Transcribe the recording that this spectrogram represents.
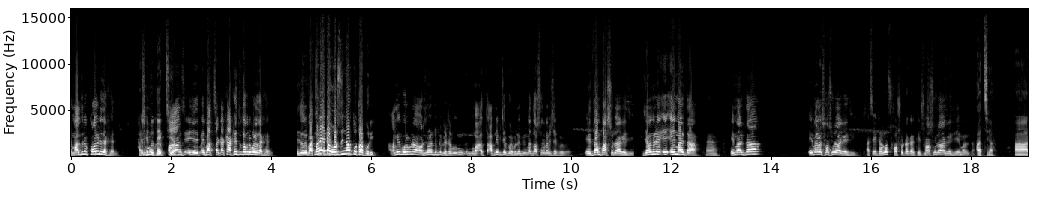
মালদুরের কোয়ালিটি দেখেন। হ্যাঁ, এর সে তো দেখছি পাঁচ, এই যে এই বাচ্চা কা- কাকে তুতাপুরি বলে দেখেন? এই যে বাচ্চা মানে এটা অরিজিনাল তোতাপুরি। আমি বলব না অরিজিনাল ডুপ্লিকেট আপনি বিচার করবেন না কিংবা দর্শকরা বিচার করবে। এর দাম পাঁচশো টাকা কেজি। যেমন ধরেন এই- এই মালটা হ্যাঁ। এই মালটা এই মালটা ছশো টাকা কেজি। আচ্ছা এটা হলো ছশো টাকা কেজি। ছশো টাকা কেজি এই মালটা। আচ্ছা আর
